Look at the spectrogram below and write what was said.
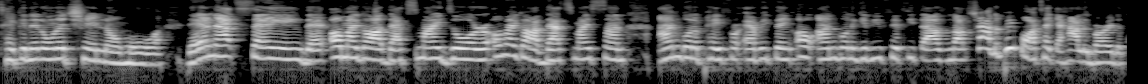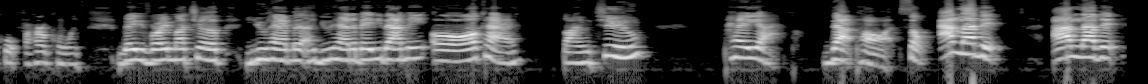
taking it on a chin no more. They're not saying that, oh my God, that's my daughter. Oh my God, that's my son. I'm going to pay for everything. Oh, I'm going to give you $50,000. Child, the people are taking Halle Berry to court for her coins. Baby, very much of, you had, you had a baby by me? Oh, okay. Thank you. Pay up that part. So I love it. I love it.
